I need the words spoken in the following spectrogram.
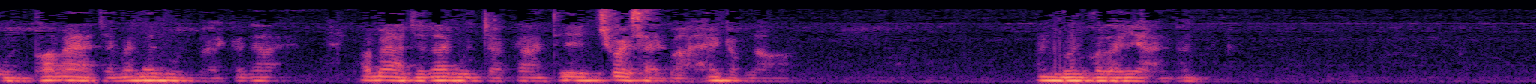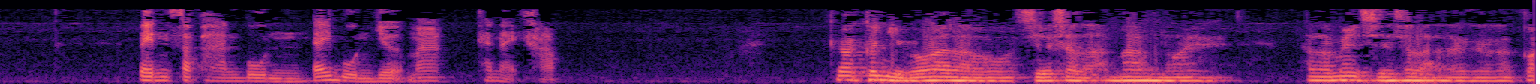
บุญ พ่อแม่จะไม่ได้บุญเลยก็ได้ พ่อแม่อาจจะได้บุญจากการที่ช่วยใส่บาตรให้กับเรา มันบุญคนละอย่างกัน เป็นสะพานบุญได้บุญเยอะมากแค่ไหนครับ ก็ขึ้นอยู่กับว่าเราเสียสละมากน้อย ถ้าเราไม่เสียสละอะไรก็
